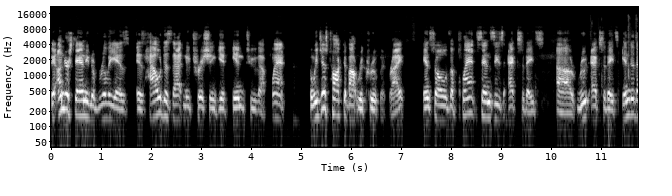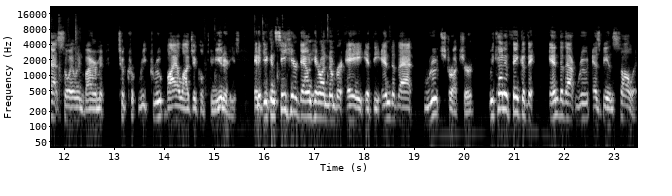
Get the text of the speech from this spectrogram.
the understanding of really is is how does that nutrition get into that plant? And we just talked about recruitment, right? And so the plant sends these exudates, uh, root exudates, into that soil environment to cr- recruit biological communities. And if you can see here down here on number A, at the end of that root structure, we kind of think of the end of that root as being solid.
